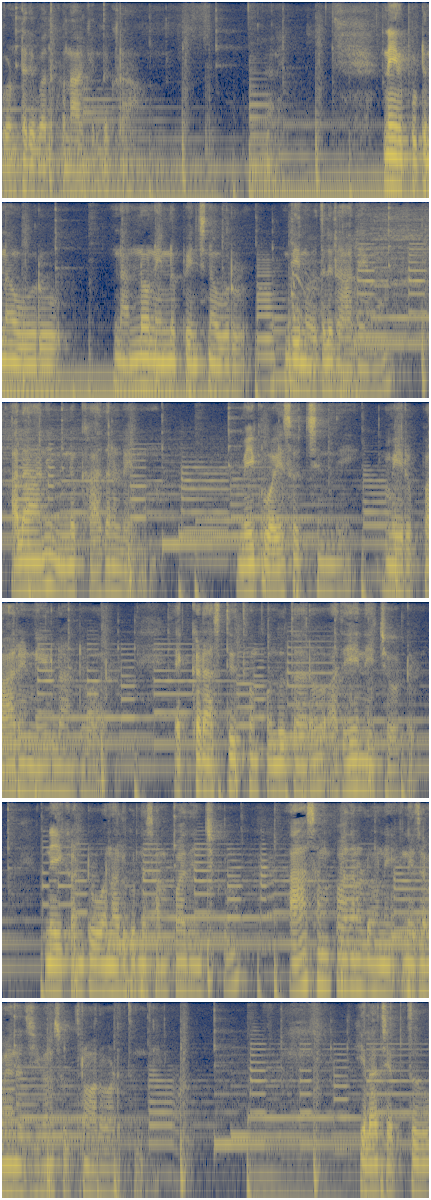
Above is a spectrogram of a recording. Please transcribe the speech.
ఒంటరి బతుకు నాకెందుకురా అని. నేను పుట్టిన ఊరు నన్ను నిన్ను పెంచిన ఊరు దీన్ని వదిలి రాలేము. అలా అని నిన్ను కాదనలేము. మీకు వయసు వచ్చింది. మీరు పారే నీరు లాంటి వారు. ఎక్కడ అస్తిత్వం పొందుతారో అదే నీ చోటు. నీకంటూ ఓ నలుగురిని సంపాదించుకు. ఆ సంపాదనలోనే నిజమైన జీవన సూత్రం అలవడుతుంది. ఇలా చెప్తూ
